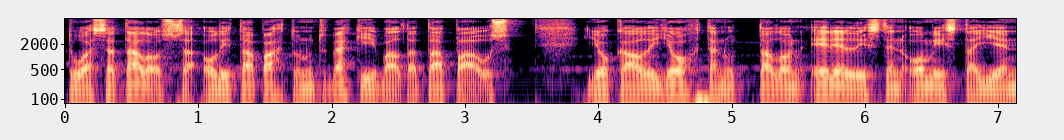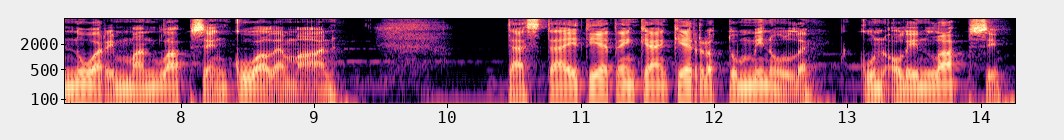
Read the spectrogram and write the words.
tuossa talossa oli tapahtunut väkivaltatapaus, joka oli johtanut talon edellisten omistajien nuorimman lapsen kuolemaan – Tästä ei tietenkään kerrottu minulle, kun olin lapsi,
